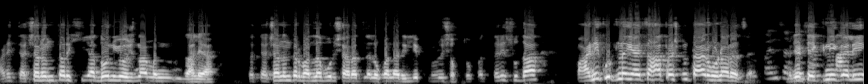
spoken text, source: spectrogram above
आणि त्याच्यानंतर ही या दोन योजना झाल्या. तर त्याच्यानंतर बदलापूर शहरातल्या लोकांना रिलीफ मिळू शकतो. पण तरी सुद्धा पाणी कुठनं घ्यायचं हा प्रश्न तयार होणारच आहे. म्हणजे टेक्निकली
